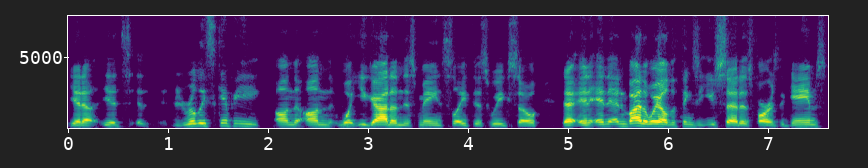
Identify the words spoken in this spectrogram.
you know, it's really skimpy on the, on what you got on this main slate this week. So that and, and and by the way, all the things that you said as far as the games,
